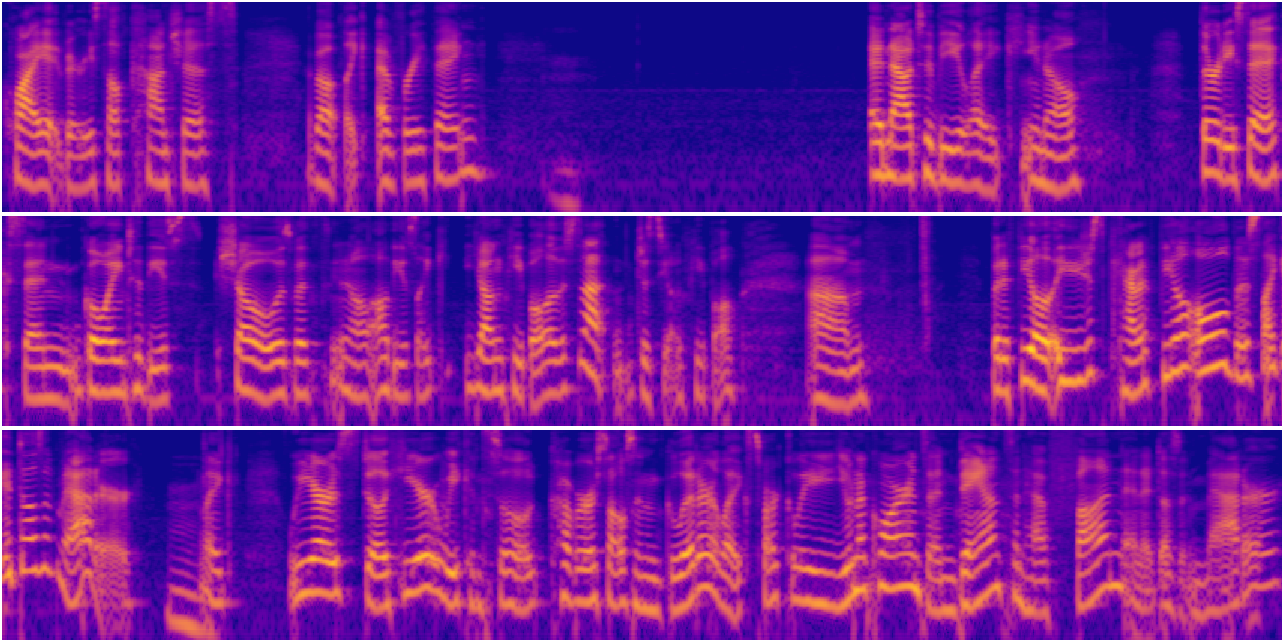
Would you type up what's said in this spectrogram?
quiet, very self conscious about like everything, and now to be like you know 36 and going to these shows with you know all these like young people it's not just young people um but it feel you just kind of feel old but it's like it doesn't matter. Like we are still here. We can still cover ourselves in glitter like sparkly unicorns and dance and have fun and it doesn't matter.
